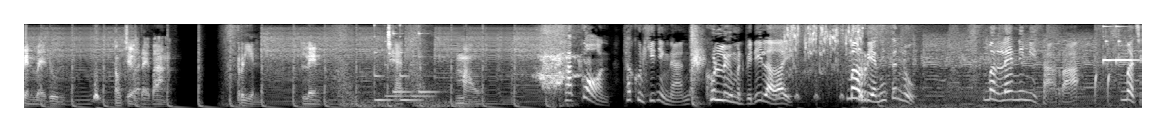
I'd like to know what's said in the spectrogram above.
เป็นวัยรุ่นต้องเจออะไรบ้าง เรียน เล่น แชท เมาพักก่อน ถ้าคุณคิดอย่างนั้น คุณลืมมันไปได้เลย มาเรียนให้สนุก มาเล่นให้มีสาระ มาแช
